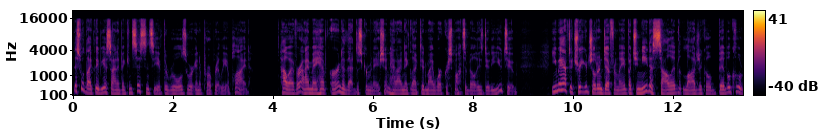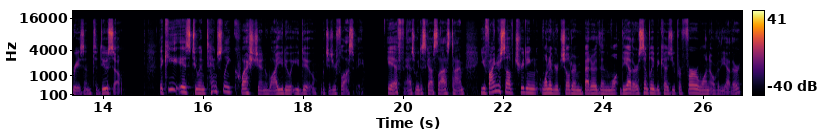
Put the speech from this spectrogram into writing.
This would likely be a sign of inconsistency if the rules were inappropriately applied. However, I may have earned that discrimination had I neglected my work responsibilities due to YouTube. You may have to treat your children differently, but you need a solid, logical, biblical reason to do so. The key is to intentionally question why you do what you do, which is your philosophy. If, as we discussed last time, you find yourself treating one of your children better than the other simply because you prefer one over the other,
